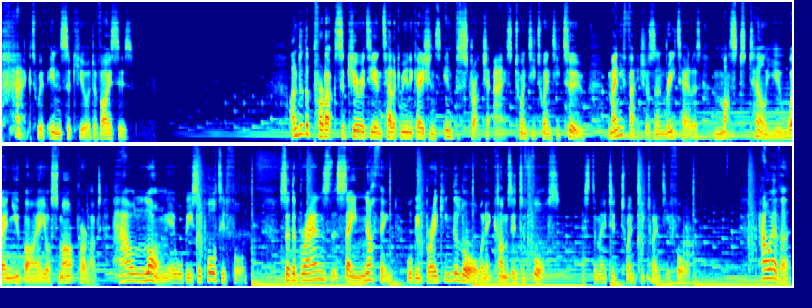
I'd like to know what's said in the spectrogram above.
packed with insecure devices. Under the Product Security and Telecommunications Infrastructure Act 2022, manufacturers and retailers must tell you when you buy your smart product how long it will be supported for. So the brands that say nothing will be breaking the law when it comes into force, estimated 2024. However,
